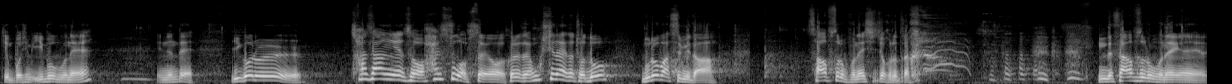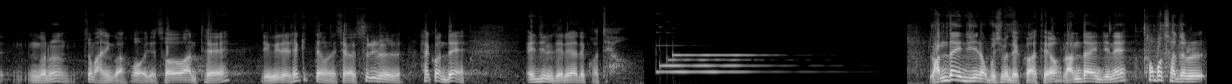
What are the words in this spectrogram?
지금 보시면 이 부분에 있는데 이거를 차상에서 할 수가 없어요. 그래서 혹시나 해서 저도 물어봤습니다. 사업소로 보내시죠 그러더라고요. 근데 사업소로 보내는 거는 좀 아닌 것 같고 이제 저한테 이제 의뢰를 했기 때문에 제가 수리를 할 건데 엔진을 내려야 될 것 같아요. 람다 엔진이라고 보시면 될 것 같아요. 람다 엔진에 터보 차저를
